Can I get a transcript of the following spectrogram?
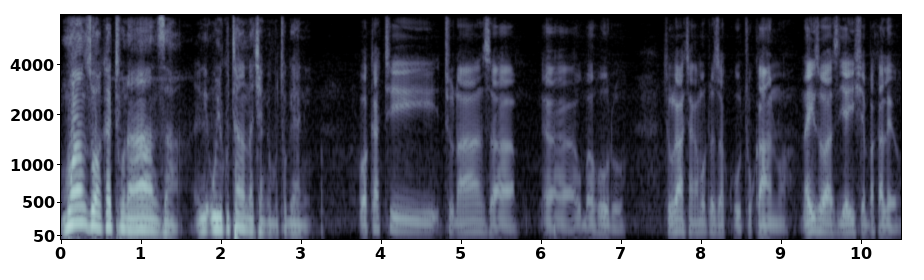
mwanzo wakati unaanza ulikutana na changamoto gani? Wakati tunaanza uh, Ubahuru tulikutana na changamoto za kutukanwa na hizo hazijaisha mpaka leo.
